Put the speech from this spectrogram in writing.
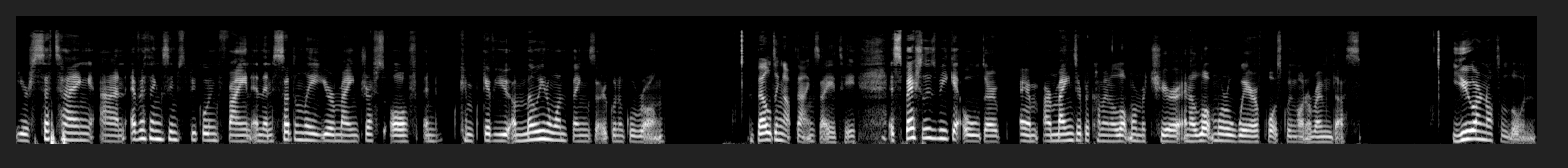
you're sitting and everything seems to be going fine and then suddenly your mind drifts off and can give you a million and one things that are going to go wrong building up that anxiety. Especially as we get older um, our minds are becoming a lot more mature and a lot more aware of what's going on around us. You are not alone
